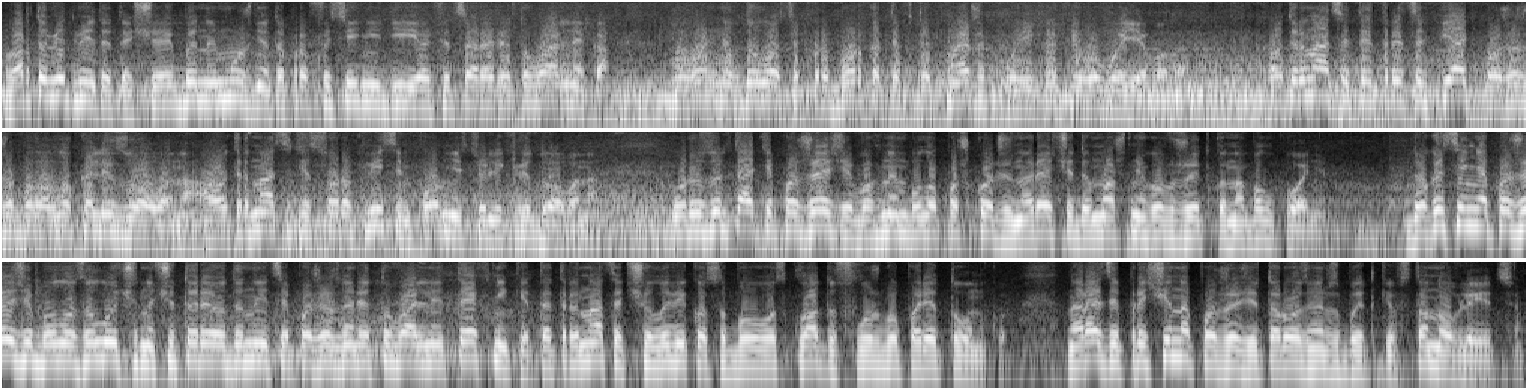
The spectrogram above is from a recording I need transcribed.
Варто відмітити, що якби не мужні та професійні дії офіцера-рятувальника, вогонь не вдалося приборкати в тих межах, у яких його виявили. О 13.35 пожежа була локалізована, а о 13.48 повністю ліквідована. У результаті пожежі вогнем було пошкоджено речі домашнього вжитку на балконі. До гасіння пожежі було залучено 4 одиниці пожежно-рятувальної техніки та 13 чоловік особового складу служби порятунку. Наразі причина пожежі та розмір збитків встановлюється.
